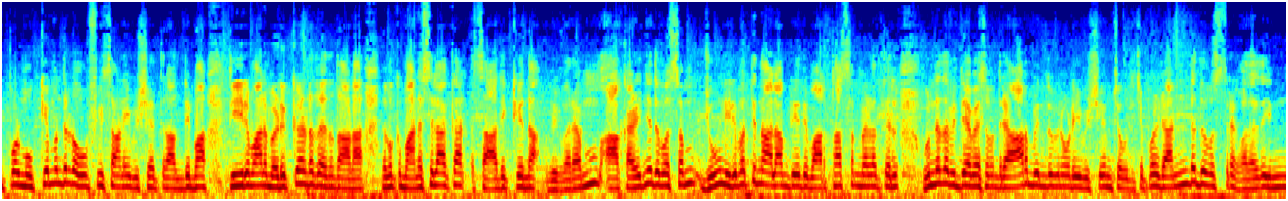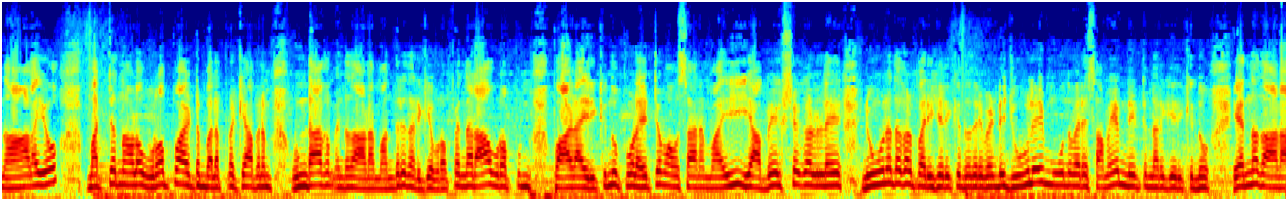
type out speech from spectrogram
ഇപ്പോൾ മുഖ്യമന്ത്രിയുടെ ഓഫീസാണ് ഈ വിഷയത്തിൽ അന്തിമ തീരുമാനമെടുക്കേണ്ടത് എന്നതാണ് നമുക്ക് മനസ്സിലാക്കാൻ സാധിക്കുന്ന വിവരം. കഴിഞ്ഞ ദിവസം ജൂൺ ഇരുപത്തിനാലാം തീയതി വാർത്താ സമ്മേളനത്തിൽ ഉന്നത വിദ്യാഭ്യാസ മന്ത്രി ആർ ബിന്ദുവിനോട് ഈ വിഷയം ചോദിച്ചപ്പോൾ രണ്ട് ദിവസത്തിനകം അതായത് ഇന്ന് നാളെയോ മറ്റന്നാളോ ഉറപ്പായിട്ടും ഫലപ്രഖ്യാപനം ഉണ്ടാകും എന്നതാണ് മന്ത്രി നൽകിയ ഉറപ്പ്. എന്നാൽ ആ ഉറപ്പും പാഴായിരിക്കുന്നു. ഇപ്പോൾ ഏറ്റവും അവസാനമായി ഈ അപേക്ഷകളിലെ ന്യൂനതകൾ പരിഹരിക്കുന്നതിന് വേണ്ടി ജൂലൈ മൂന്ന് വരെ സമയം നീട്ടി നൽകിയിരിക്കുന്നു എന്നതാണ്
